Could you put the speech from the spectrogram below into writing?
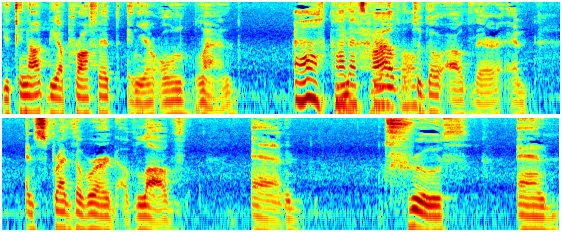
You cannot be a prophet in your own land. Oh God, you that's have beautiful. to go out there and and spread the word of love and truth and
